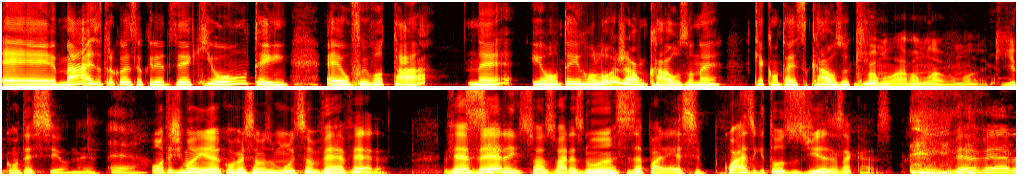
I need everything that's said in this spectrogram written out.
É, mas outra coisa que eu queria dizer é que ontem é, eu fui votar, né? E ontem rolou já um caos, né? Quer contar esse caos aqui? Vamos lá, vamos lá, vamos lá. O que, que aconteceu, né? É. Ontem de manhã conversamos muito sobre Véia Vera. Véia Sim. Vera, em suas várias nuances, aparece quase que todos os dias nessa casa. Véia Vera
